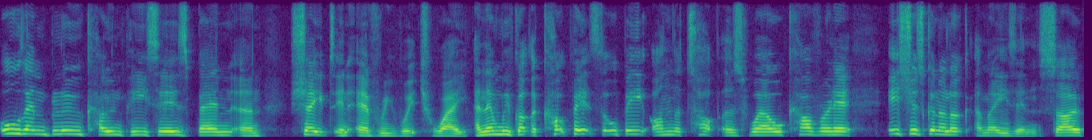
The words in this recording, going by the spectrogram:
all them blue cone pieces bent and shaped in every which way. And then we've got the cockpits that will be on the top as well, covering it. It's just gonna look amazing. So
